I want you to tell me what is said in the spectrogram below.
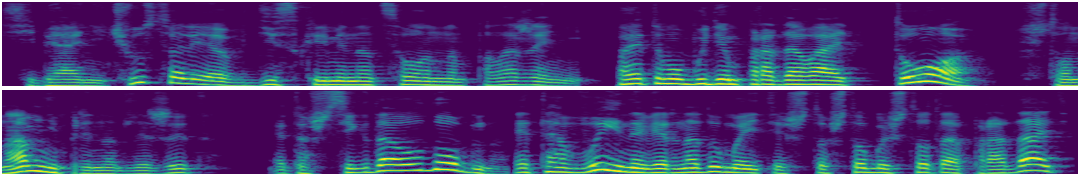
себя не чувствовали в дискриминационном положении. Поэтому будем продавать то, что нам не принадлежит. Это ж всегда удобно. Это вы, наверное, думаете, что чтобы что-то продать,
